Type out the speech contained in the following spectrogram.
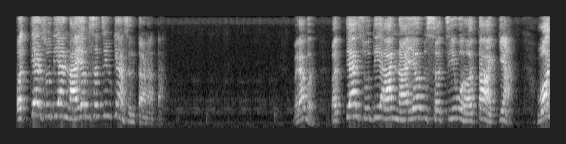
અત્યાર સુધી આ નાયબ સચિવ ક્યાં સંતાણા હતા? બરાબર. અત્યાર સુધી આ નાયબ સચિવ હતા ક્યાં? વન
